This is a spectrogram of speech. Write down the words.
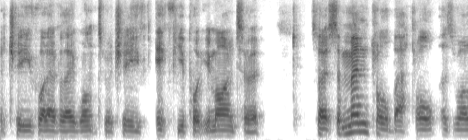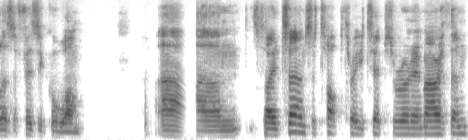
achieve whatever they want to achieve if you put your mind to it. So it's a mental battle as well as a physical one. Um, so in terms of top three tips for running a marathon,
